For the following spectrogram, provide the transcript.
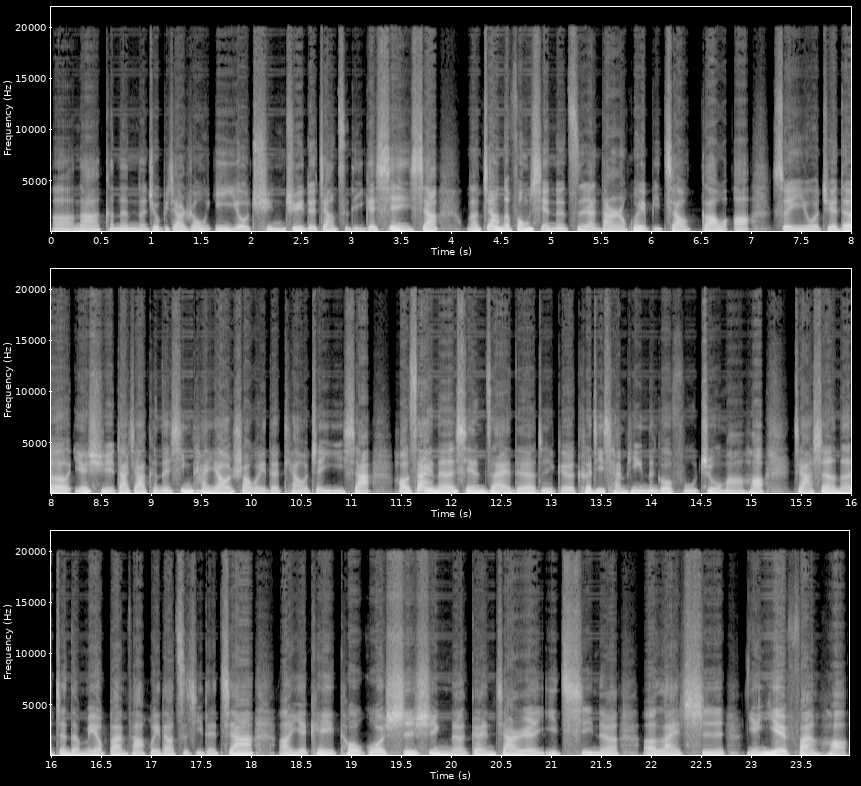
呃，那可能呢就比较容易有群聚的这样子的一个现象。那这样的风险呢，自然当然会比较高啊。所以我觉得，也许大家可能心态要稍微的调整一下。好在呢，现在的这个科技产品能够辅助嘛，哈。假设呢真的没有办法回到自己的家啊，也可以透过视讯呢跟家人一起呢，呃，来吃年夜饭哈。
